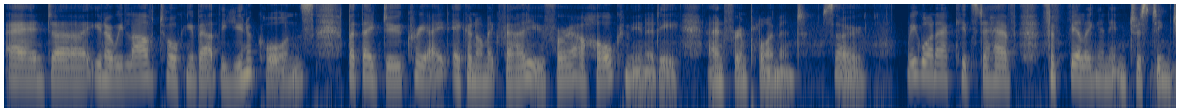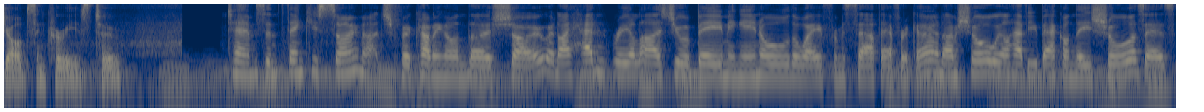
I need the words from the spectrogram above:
And, uh, you know, we love talking about the unicorns, but they do create economic value for our whole community and for employment. So we want our kids to have fulfilling and interesting jobs and careers too. Tamsin, thank you so much for coming on the show. And I hadn't realised you were beaming in all the way from South Africa. And I'm sure we'll have you back on these shores as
